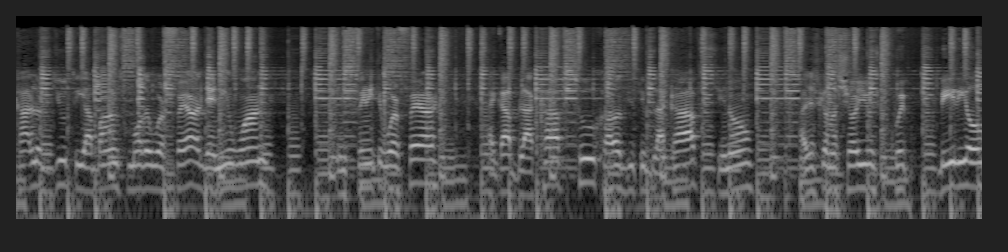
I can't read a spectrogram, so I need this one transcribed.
Call of Duty Advanced Modern Warfare, the new one, Infinity Warfare. I got Black Ops 2, Call of Duty Black Ops. You know, I'm just gonna show you a quick video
